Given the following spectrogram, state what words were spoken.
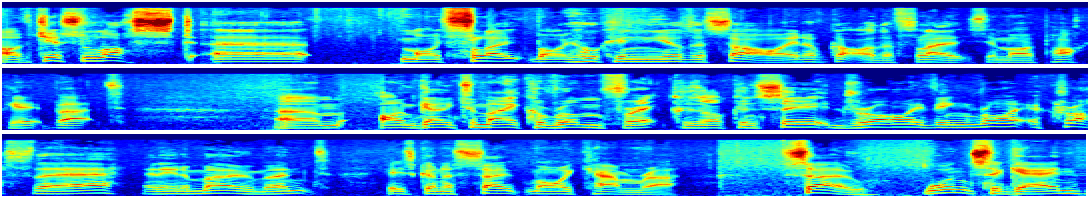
I've just lost uh, my float by hooking the other side. I've got other floats in my pocket, but um, I'm going to make a run for it because I can see it driving right across there and in a moment it's going to soak my camera. So once again,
